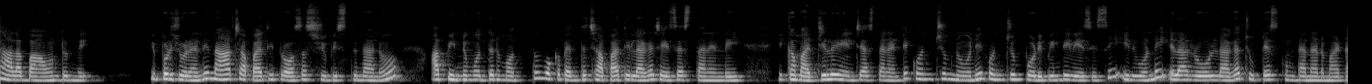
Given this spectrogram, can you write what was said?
చాలా బాగుంటుంది. ఇప్పుడు చూడండి నా చపాతీ ప్రాసెస్ చూపిస్తున్నాను. ఆ పిండి ముద్దను మొత్తం ఒక పెద్ద చపాతీలాగా చేసేస్తానండి. ఇక మధ్యలో ఏం చేస్తానంటే కొంచెం నూనె కొంచెం పొడిపిండి వేసేసి ఇదిగోండి ఇలా రోల్ లాగా చుట్టేసుకుంటానమాట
